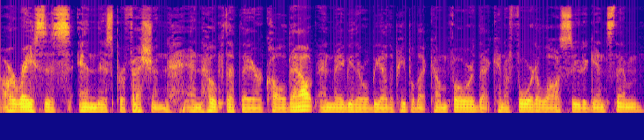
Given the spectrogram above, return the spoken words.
are racists in this profession and hope that they are called out. And maybe there will be other people that come forward that can afford a lawsuit against them.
